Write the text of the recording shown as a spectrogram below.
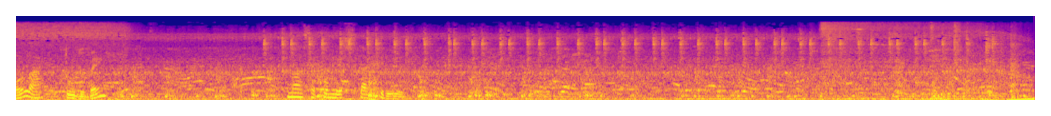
Olá, tudo bem? Nossa, como está frio. Ó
